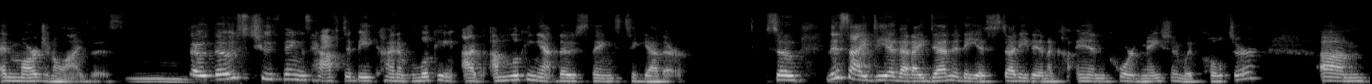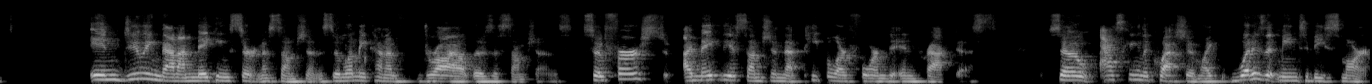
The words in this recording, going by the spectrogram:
and marginalizes. Mm. So those two things have to be kind of looking, I'm looking at those things together. So this idea that identity is studied in a, in coordination with culture, um, in doing that, I'm making certain assumptions. So let me kind of draw out those assumptions. So first, I make the assumption that people are formed in practice. So asking the question, like, what does it mean to be smart?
